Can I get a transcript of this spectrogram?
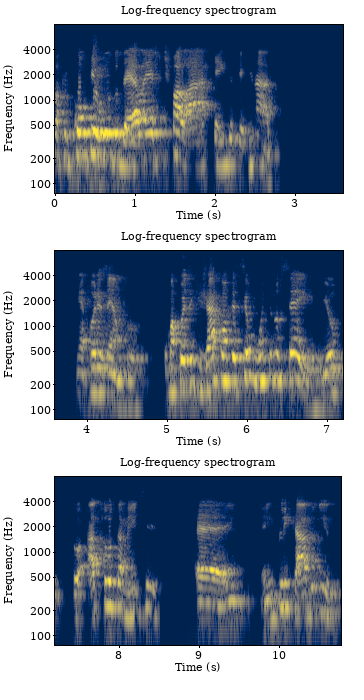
só que o conteúdo dela é a gente falar que é indeterminado. É, por exemplo, uma coisa que já aconteceu muito no SEI, e eu estou absolutamente é, implicado nisso.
